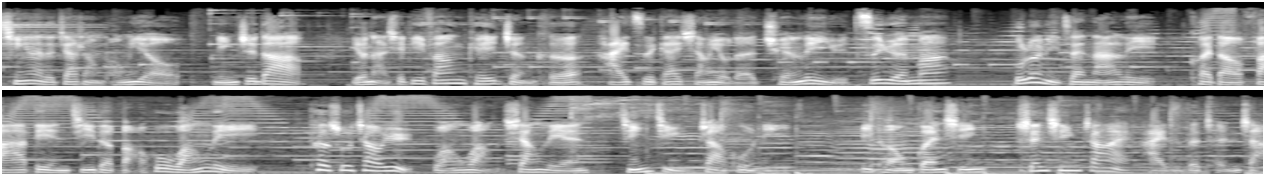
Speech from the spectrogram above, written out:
亲爱的家长朋友，您知道？有哪些地方可以整合孩子该享有的权利与资源吗？无论你在哪里，快到发电机的保护网里。特殊教育网网相连，紧紧照顾你，一同关心身心障碍孩子的成长。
